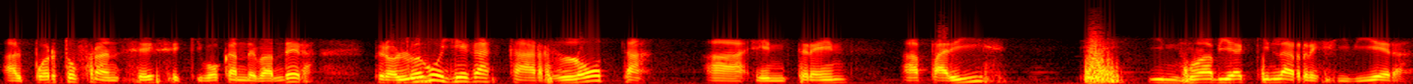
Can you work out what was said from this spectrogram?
al puerto francés, se equivocan de bandera. Pero luego llega Carlota a, en tren a París y no había quien la recibiera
